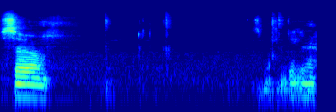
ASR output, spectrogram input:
so let's make it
